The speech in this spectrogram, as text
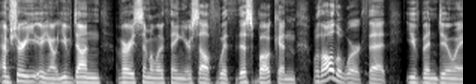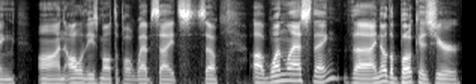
I'm sure you you know you've done a very similar thing yourself with this book and with all the work that you've been doing on all of these multiple websites. So uh, one last thing, the I know the book is your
